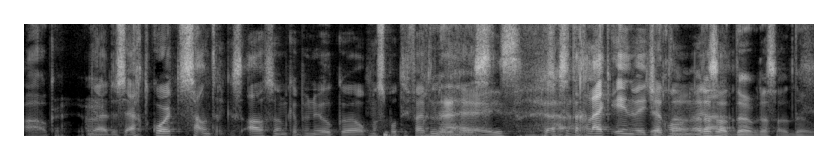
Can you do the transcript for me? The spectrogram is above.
Ah, oké. Ja. dus echt kort. Soundtrack is awesome. Ik heb hem nu ook eh, op mijn Spotify playlist. Nice. Dus ik zit er gelijk in, weet je. Ja, gewoon, Dat is wel dope, dat is wel dope.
